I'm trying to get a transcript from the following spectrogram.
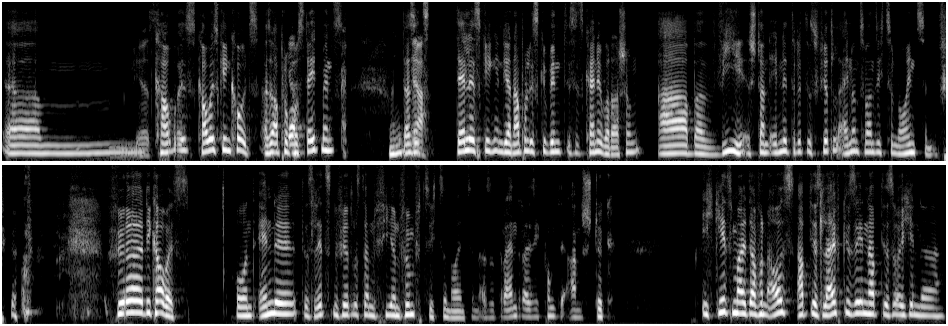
Ähm, yes. Cowboys, Cowboys gegen Colts. Also apropos ja. Statements. Mhm. Das ja. jetzt Dallas gegen Indianapolis gewinnt, ist jetzt keine Überraschung. Aber wie? Es stand Ende drittes Viertel 21 zu 19 für, für die Cowboys. Und Ende des letzten Viertels dann 54 zu 19, also 33 Punkte am Stück. Ich gehe jetzt mal davon aus, habt ihr es live gesehen, habt ihr es euch in der,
